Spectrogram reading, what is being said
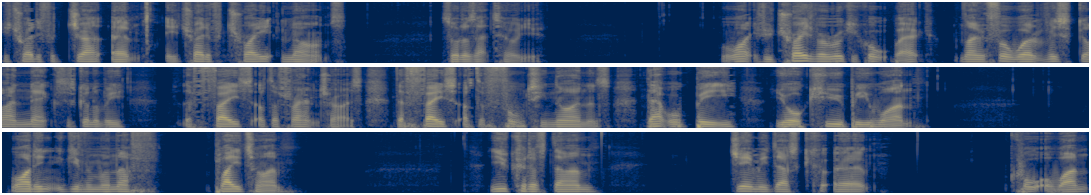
He traded for ju- um, traded for Trey Lance. So what does that tell you? Right, if you trade for a rookie quarterback, knowing full well this guy next is going to be the face of the franchise, the face of the 49ers, that will be your QB1. Why didn't you give him enough playtime? You could have done Jimmy does uh, quarter one,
